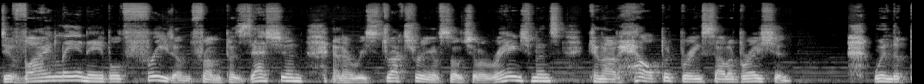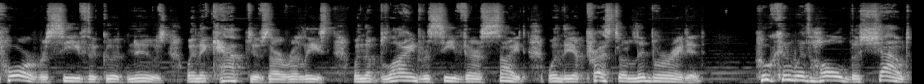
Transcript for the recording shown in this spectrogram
divinely enabled freedom from possession and a restructuring of social arrangements cannot help but bring celebration. when the poor receive the good news, when the captives are released, when the blind receive their sight, when the oppressed are liberated. Who can withhold the shout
